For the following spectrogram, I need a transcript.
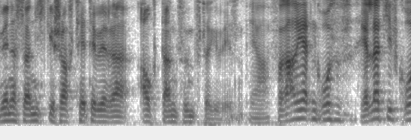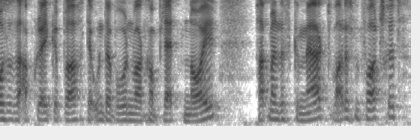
Wenn er es dann nicht geschafft hätte, wäre er auch dann Fünfter gewesen. Ja, Ferrari hat ein großes, relativ großes Upgrade gebracht. Der Unterboden war komplett neu. Hat man das gemerkt? War das ein Fortschritt?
